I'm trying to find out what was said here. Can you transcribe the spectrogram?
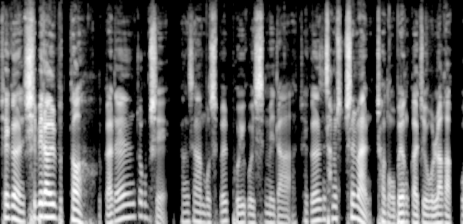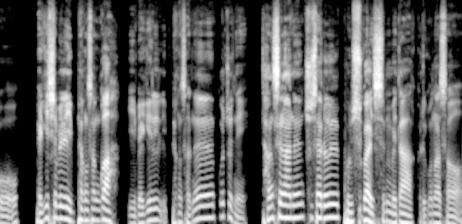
최근 11월부터 주가는 조금씩 상승한 모습을 보이고 있습니다. 최근 37만 1,500원까지 올라갔고 120일 이평선과 200일 이평선은 꾸준히 상승하는 추세를 볼 수가 있습니다. 그리고 나서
